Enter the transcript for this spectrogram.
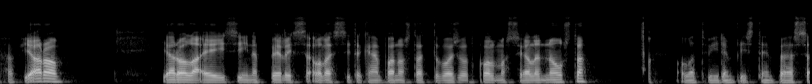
FF Jaro. Jarolla ei siinä pelissä ole sitäkään panosta, että voisivat kolmas siellä nousta. Ovat viiden pisteen päässä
